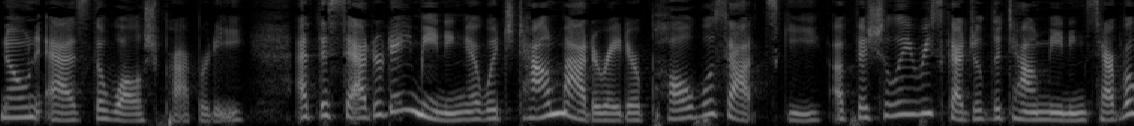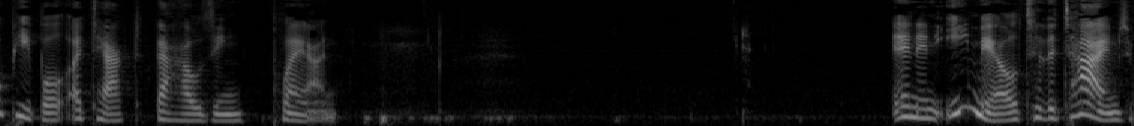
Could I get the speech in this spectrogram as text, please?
known as the Walsh property, at the Saturday meeting at which town moderator Paul Wisotzky officially rescheduled the town meeting, several people attacked the housing plan. In an email to the Times,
